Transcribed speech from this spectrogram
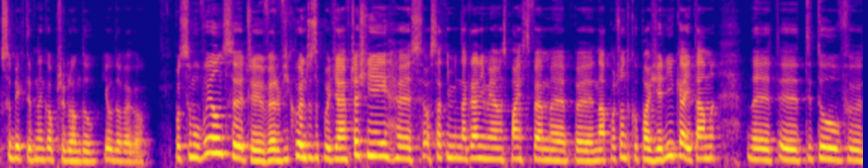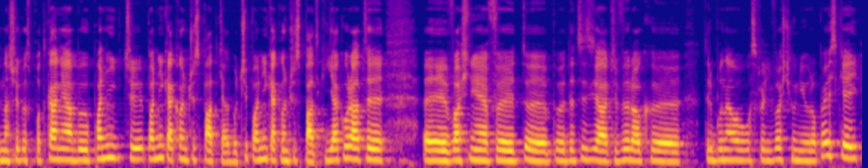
subiektywnego przeglądu giełdowego. Podsumowując, czy weryfikując to, co powiedziałem wcześniej, z ostatnim nagraniem miałem z Państwem na początku października i tam tytuł naszego spotkania był Panik, czy Panika kończy spadki, albo czy Panika kończy spadki. I akurat właśnie w decyzja czy wyrok Trybunału Sprawiedliwości Unii Europejskiej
